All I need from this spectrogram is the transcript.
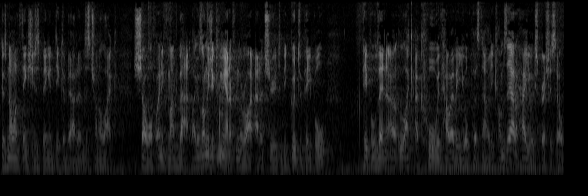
because no one thinks you're just being a dick about it and just trying to like show off or anything like that. Like as long as you're coming at it from the right attitude to be good to people, people then are like are cool with however your personality comes out or how you express yourself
